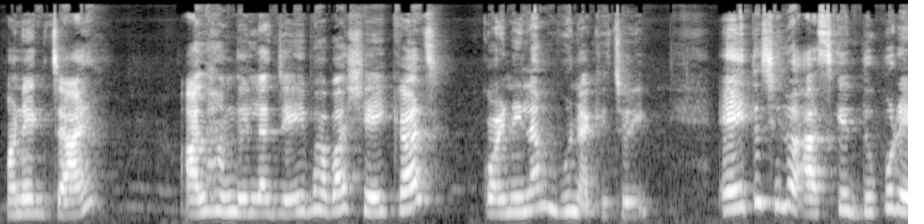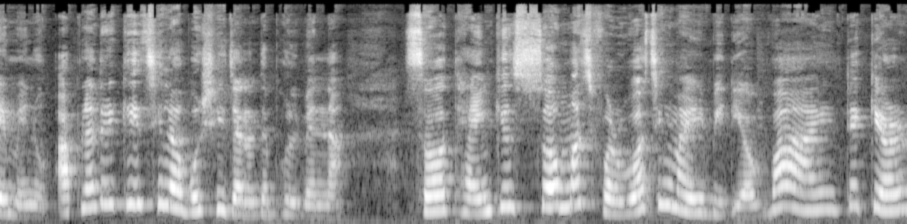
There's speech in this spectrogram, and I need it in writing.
অনেক যায়। আলহামদুলিল্লাহ, যেই ভাবা সেই কাজ করে নিলাম ভুনা খিচুড়ি। এই তো ছিল আজকের দুপুরের মেনু আপনাদের কী ছিল অবশ্যই জানাতে ভুলবেন না। So thank you so much for watching my video bye take care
